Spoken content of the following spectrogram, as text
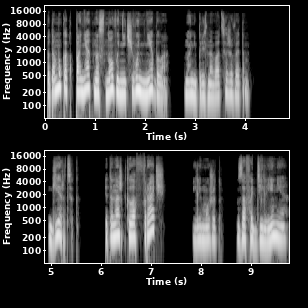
потому как понятно снова ничего не было, но не признаваться же в этом. «Герцог, это наш главврач? Или, может, зав. отделения?»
